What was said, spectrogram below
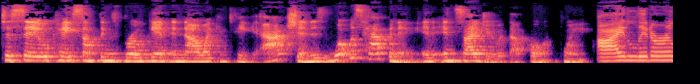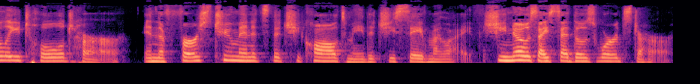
to say, okay, something's broken and now I can take action. Is what was happening in, inside you at that point? I literally told her in the first two minutes that she called me that she saved my life. She knows I said those words to her.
